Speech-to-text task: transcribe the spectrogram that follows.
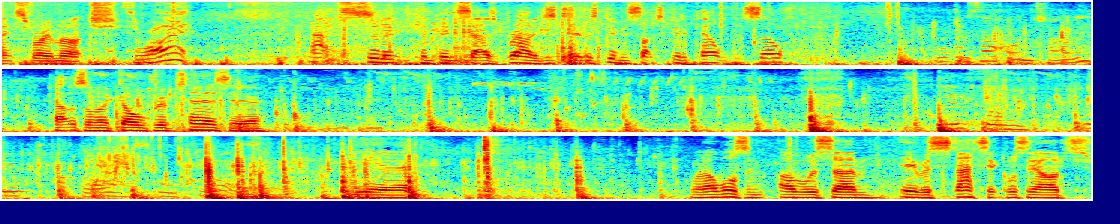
Thanks very much. It's alright. Absolutely convinced that was brownie just because it was giving such a good account of itself. What was that on, Charlie? That was on a gold ribbed hare's ear. Both on real proper old school flyers, sir. Yeah. Well, I wasn't, I was. Um, it was static, wasn't it? I was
